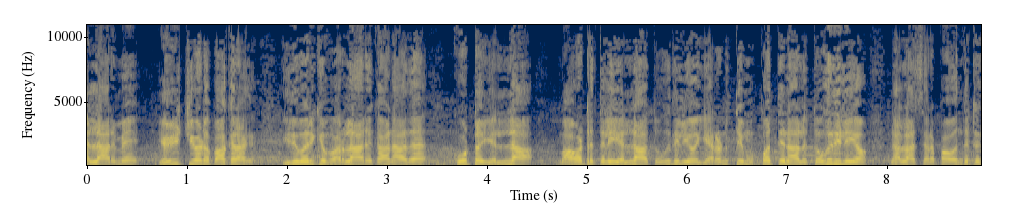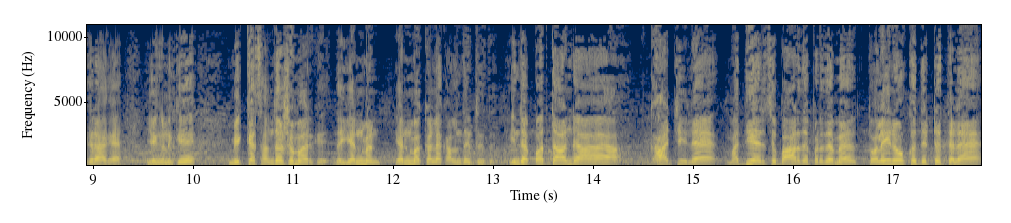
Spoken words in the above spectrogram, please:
எல்லாருமே எழுச்சியோட பாக்குறாங்க இது வரைக்கும் வரலாறு காணாத கூட்டம் எல்லா மாவட்டத்திலையும் எல்லா தொகுதியிலையும் இருநூத்தி முப்பத்தி நாலு தொகுதியிலையும் நல்லா சிறப்பா வந்துட்டு இருக்கிறாங்க எங்களுக்கு மிக்க சந்தோஷமா இருக்கு. இந்த எண்மன் எண் மக்கள்ல கலந்துட்டு இந்த பத்தாண்டு ஆட்சியில மத்திய அரசு பாரத பிரதமர் தொலைநோக்கு திட்டத்தில்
